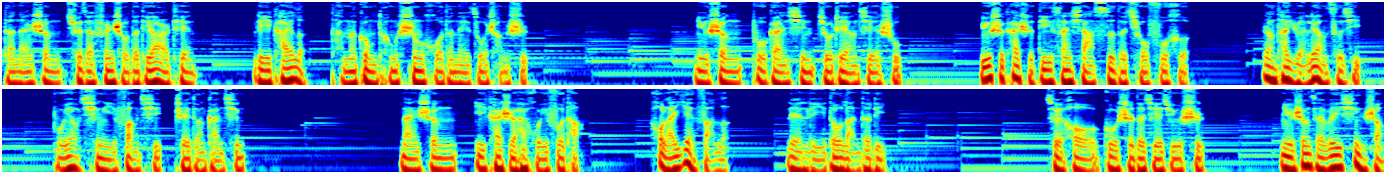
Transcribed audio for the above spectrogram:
但男生却在分手的第二天，离开了他们共同生活的那座城市。女生不甘心就这样结束，于是开始低三下四的求复合，让他原谅自己，不要轻易放弃这段感情。男生一开始还回复她，后来厌烦了，连理都懒得理。最后，故事的结局是，女生在微信上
